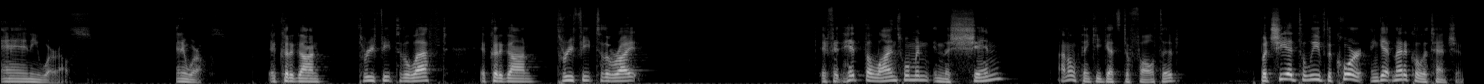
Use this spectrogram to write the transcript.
anywhere else. Anywhere else. It could have gone 3 feet to the left, it could have gone 3 feet to the right if it hit the lineswoman in the shin, I don't think he gets defaulted. But she had to leave the court and get medical attention.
